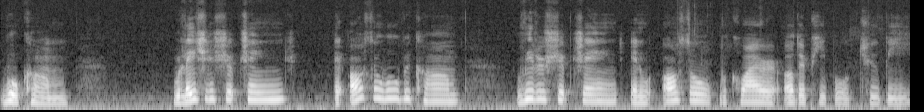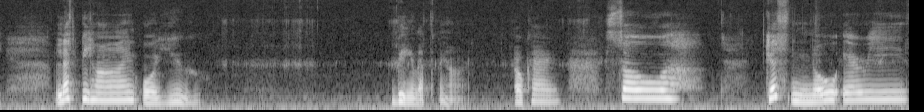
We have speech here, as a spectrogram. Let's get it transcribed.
will come relationship change. It also will become leadership change and will also require other people to be left behind or you being left behind. Okay? So just know, Aries,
